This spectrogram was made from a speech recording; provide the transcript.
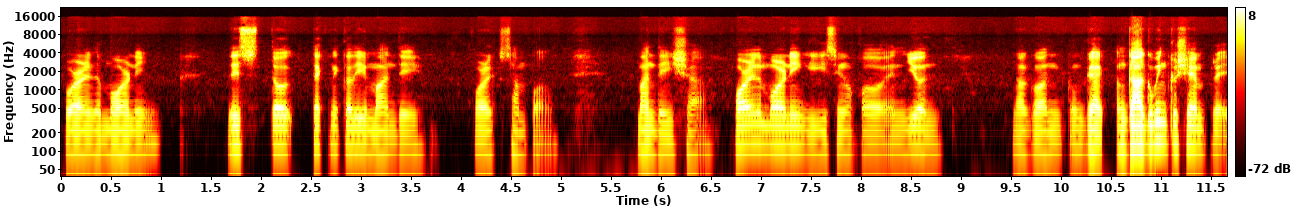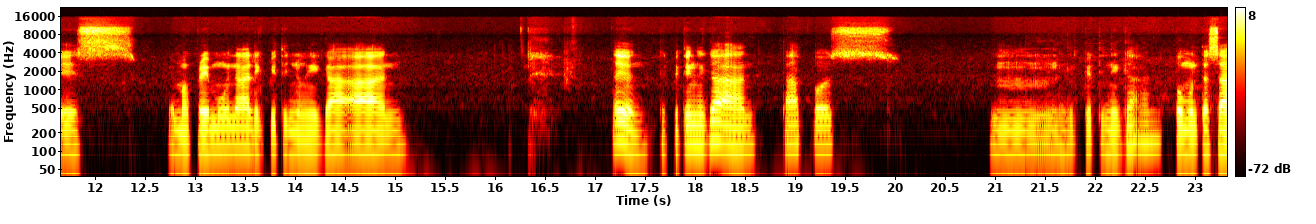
4 in the morning. This to technically Monday, for example. Monday siya. 4 in the morning, gigising ako and yun, gagawin, kung ga- ang gagawin ko syempre is mag-pray muna, ligpitin yung higaan. Ayun, ligpitin yung higaan. Tapos, hmm, ligpitin yung higaan. Pumunta sa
